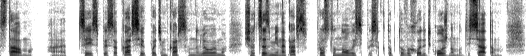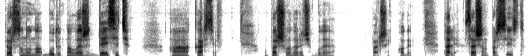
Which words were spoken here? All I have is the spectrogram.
ставимо цей список карсів, потім карс анульовуємо, що це зміна карс, просто новий список. Тобто виходить кожному 10-му персону будуть належати 10 карсів. У першого, до речі, буде перший один. Далі session persist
